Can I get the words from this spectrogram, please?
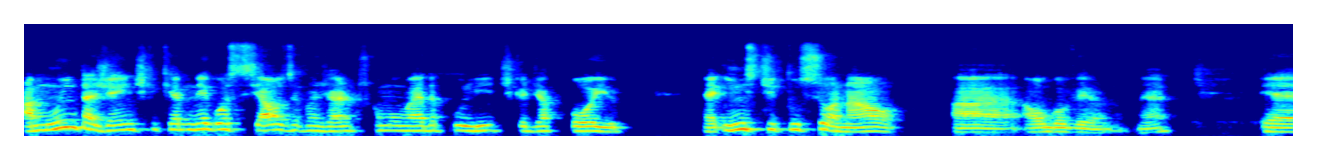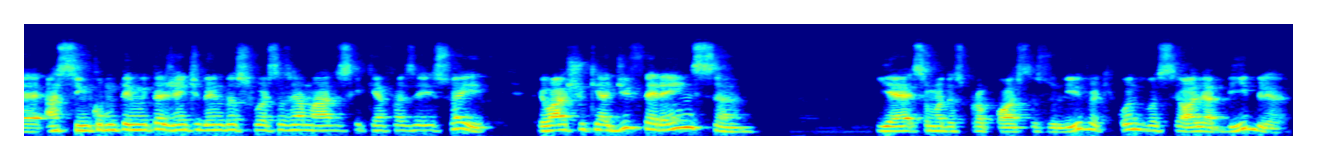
há, muita gente que quer negociar os evangélicos como moeda política de apoio é, institucional a, ao governo, né? É, assim como tem muita gente dentro das Forças Armadas que quer fazer isso aí. Eu acho que a diferença, e essa é uma das propostas do livro, é que quando você olha a Bíblia,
